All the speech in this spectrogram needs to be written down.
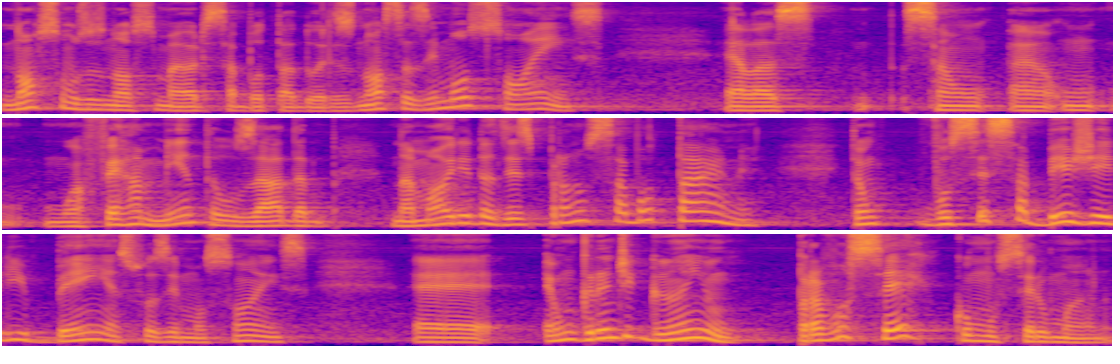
nós somos os nossos maiores sabotadores, nossas emoções elas são uh, um, uma ferramenta usada na maioria das vezes para nos sabotar, né? Então, você saber gerir bem as suas emoções é, é um grande ganho para você como ser humano.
